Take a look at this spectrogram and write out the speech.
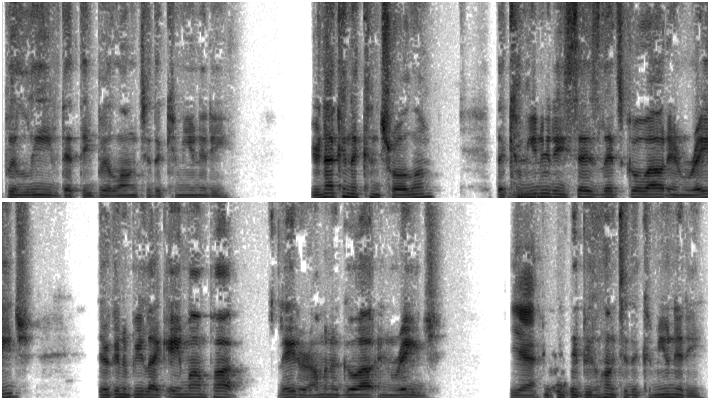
believe that they belong to the community you're not going to control them the mm-hmm. community mm. says let's go out and rage. They're going to be like hey mom pop later i'm going to go out and rage. Yeah. Because they belong to the community.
